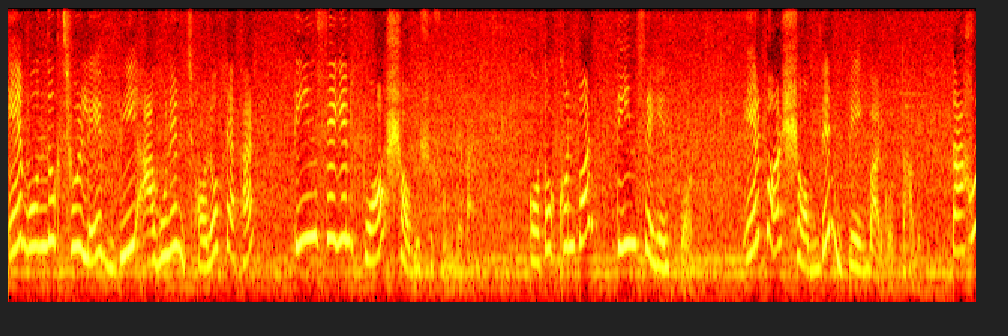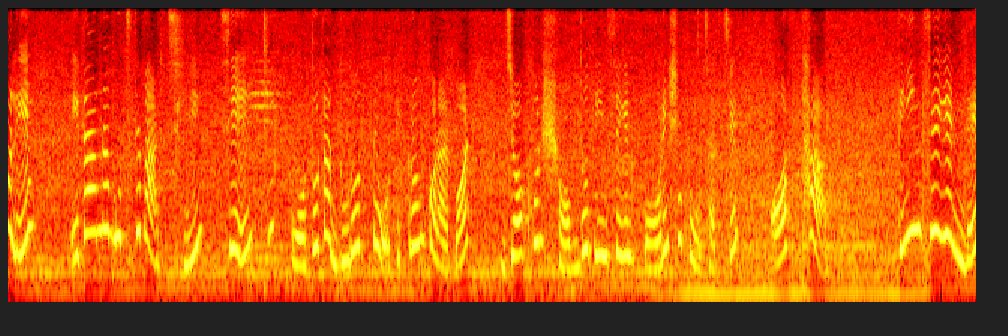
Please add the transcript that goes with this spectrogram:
এ বন্দুক ছুড়লে বি আগুনের ঝলক দেখার তিন সেকেন্ড পর শব্দ শুনতে পায়। কতক্ষণ পর? তিন সেকেন্ড পর। এরপর শব্দের বেগ বার করতে হবে। তাহলে এটা আমরা বুঝতে পারছি যে ঠিক কতটা দূরত্ব অতিক্রম করার পর যখন শব্দ তিন সেকেন্ড পর এসে পৌঁছাচ্ছে, অর্থাৎ তিন সেকেন্ডে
